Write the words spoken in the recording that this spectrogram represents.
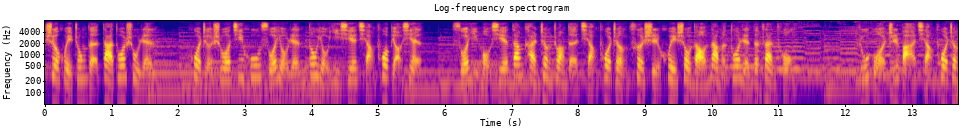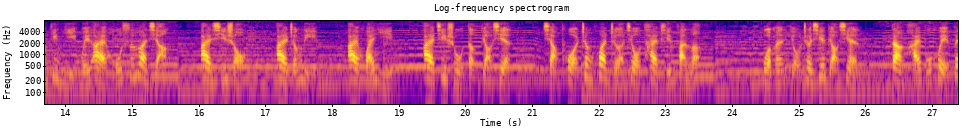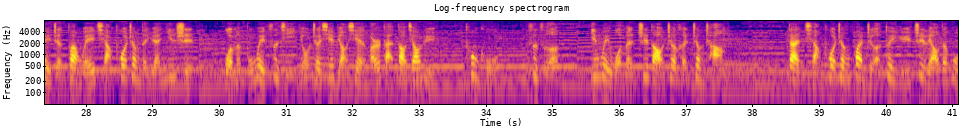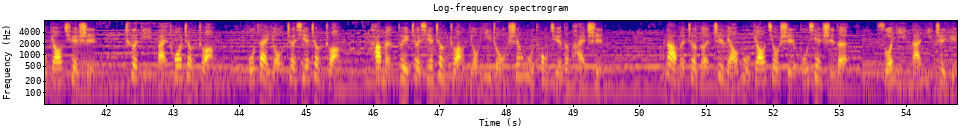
社会中的大多数人，或者说几乎所有人都有一些强迫表现，所以某些单看症状的强迫症测试会受到那么多人的赞同。如果只把强迫症定义为爱胡思乱想、爱洗手、爱整理、爱怀疑、爱计数等表现，强迫症患者就太频繁了。我们有这些表现，但还不会被诊断为强迫症的原因是，我们不为自己有这些表现而感到焦虑、痛苦、自责，因为我们知道这很正常。但强迫症患者对于治疗的目标却是彻底摆脱症状，不再有这些症状。他们对这些症状有一种深恶痛绝的排斥。那么这个治疗目标就是不现实的。所以难以治愈。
